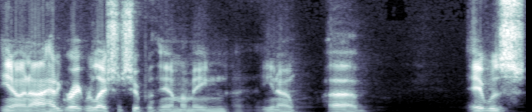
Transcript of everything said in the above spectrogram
you know, and I had a great relationship with him. I mean, you know, uh, it was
